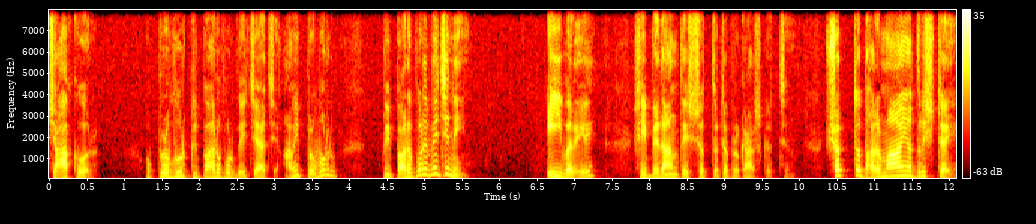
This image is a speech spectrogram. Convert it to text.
চাকর ও প্রভুর কৃপার উপর বেঁচে আছে। আমি প্রভুর কৃপার উপরে বেঁচে নেই। এইবারে সেই বেদান্তের সত্যটা প্রকাশ করছেন। সত্য ধর্মায় দৃষ্টায়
